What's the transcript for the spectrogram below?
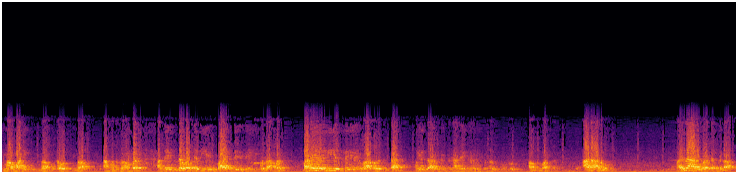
இமாம் மாலிக் இமாம் முத்தவக் இமாம் அகமது அம்பர் அந்த எந்த வசதியை வாய்த்து பேசிக் கொள்ளாமல் பழைய எளிய நிலையிலே வாழ்வதற்கு தான் முயன்றார்கள் என்று நான் ஏற்கனவே சொன்னது போன்று அவர் பார்த்தார் ஆனாலும் பதினாறு வருடங்களாக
